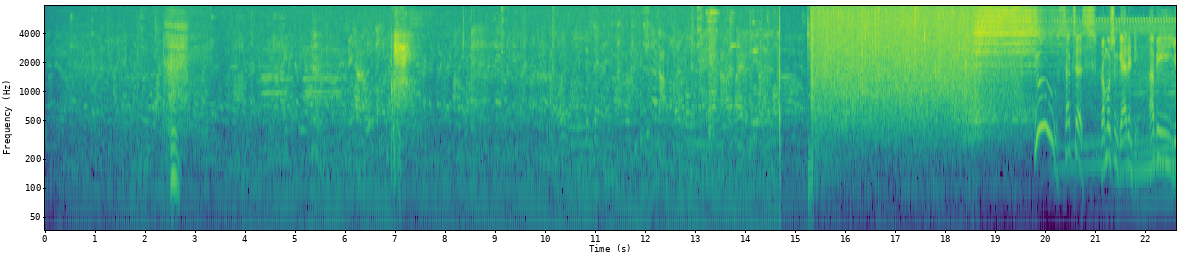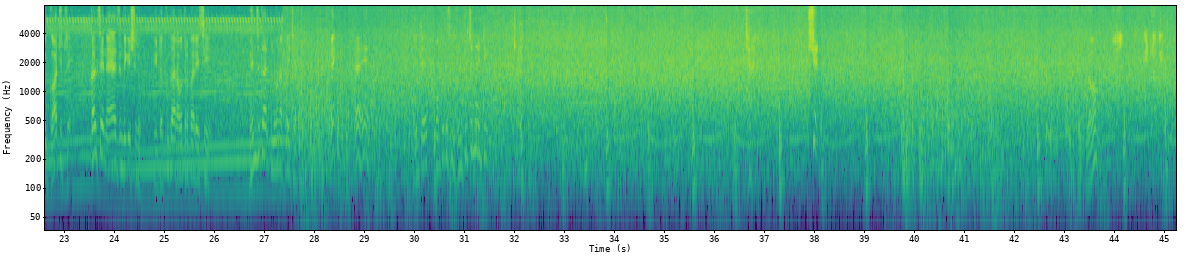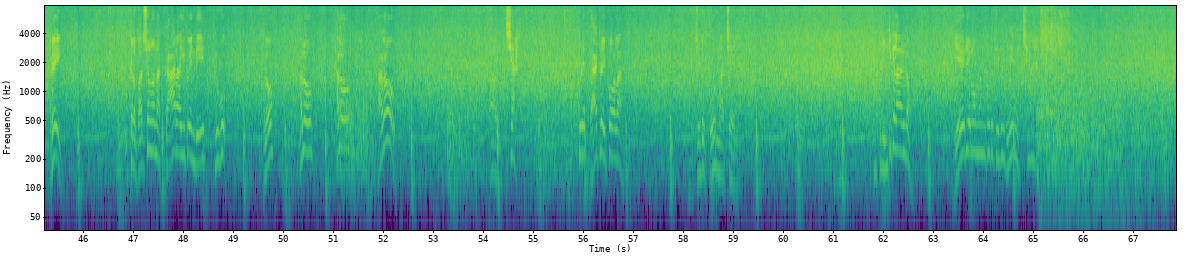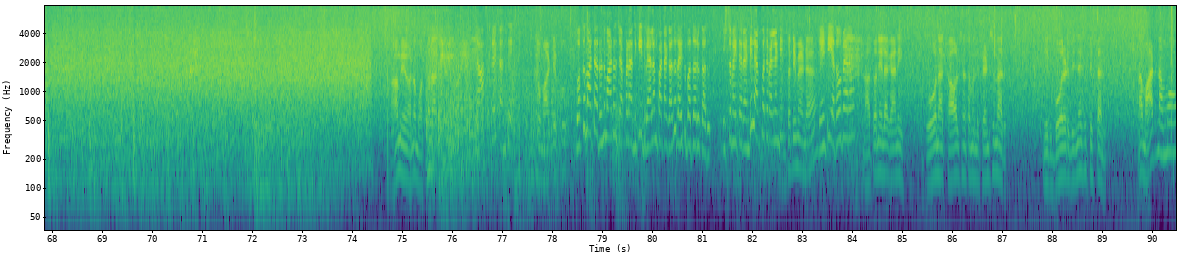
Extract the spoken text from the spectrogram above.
success promotion guarantee. Abhi you got it రే. కలిసే నయా జిందగీ షురు ఈ డొక్కు గారు అవతల పారేసి బెంజ్ గారికి లోన్ అప్లై చేయాలి. అయితే కాంపిటీషన్ వినిపించిందా ఏంటి హలో? రే ఇక్కడ వర్షంలో నా కార్ ఆగిపోయింది. నువ్వు హలో? Hello hello hello. అచ్చా ఇప్పుడే బ్యాటరీ అయిపోవాలా? చెడు ఫోన్ మార్చేయాలి ఇప్పుడు ఇంటికి ఎలా వెళ్దాం? ఏరియాలో ఉన్నాను కూడా తెలియదే వచ్చా ఛా. మేమన్నా మొత్తం రాత్రి లాస్ట్ రేట్ అంతే. ఇంకో మాట చెప్పు. ఒక మాట రెండు మాటలు చెప్పడానికి ఇది వేలం పాట కాదు రైతు బజారు కాదు. ఇష్టమైతే రండి లేకపోతే వెళ్ళండి. ఏంటి ఎదో బేరం? నాతోనే ఇలా కానీ ఓ నాకు కావాల్సినంత మంది ఫ్రెండ్స్ ఉన్నారు. నీకు బోలెడు బిజినెస్ ఇప్పిస్తాను. నా మాట నమ్ము.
